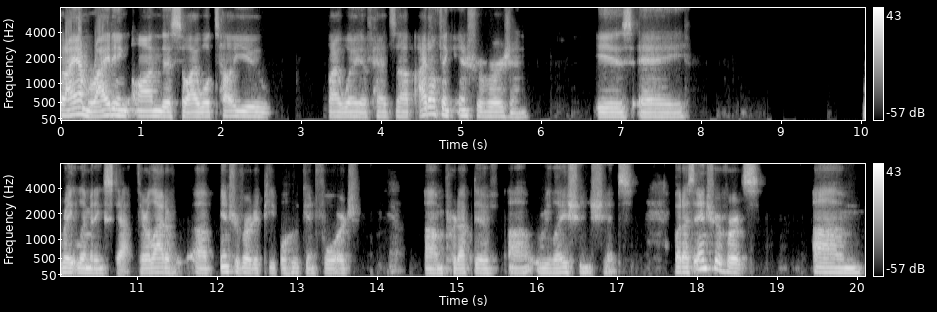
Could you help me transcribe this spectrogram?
but I am writing on this, so I will tell you by way of heads up. I don't think introversion is a rate limiting step. There are a lot of uh, introverted people who can forge um, productive uh, relationships, but as introverts, um,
